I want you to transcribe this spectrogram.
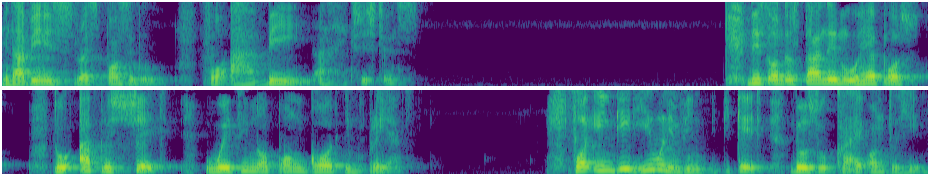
And that being is responsible for our being and our existence. This understanding will help us to appreciate waiting upon God in prayers. For indeed he will vindicate those who cry unto him,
